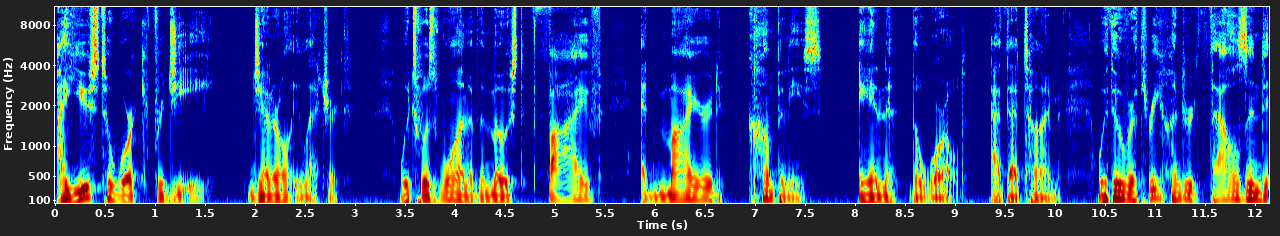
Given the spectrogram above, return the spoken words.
I used to work for GE, General Electric, which was one of the most five admired companies in the world at that time with over 300,000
